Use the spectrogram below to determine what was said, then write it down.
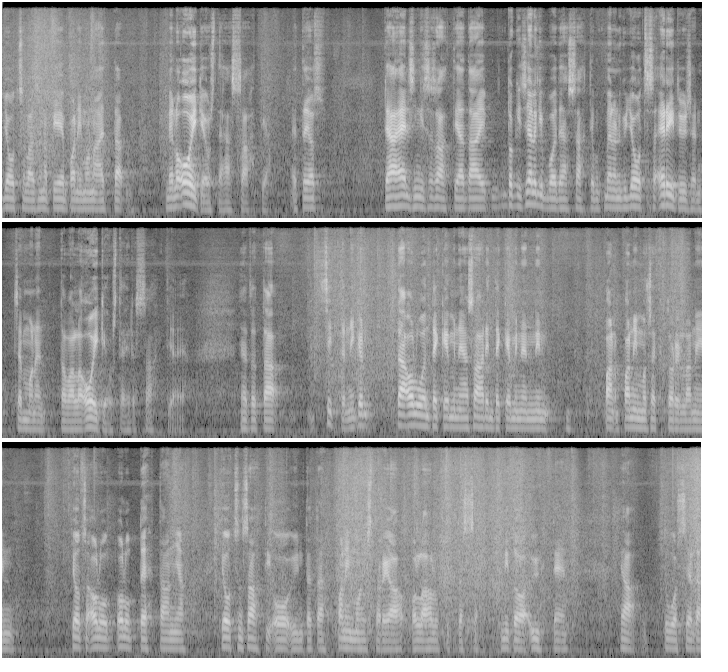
joutsalaisena pienpanimona, että meillä on oikeus tehdä sahtia. Että jos tehdään Helsingissä sahtia tai toki sielläkin voi tehdä sahtia, mutta meillä on niin Joutsassa erityisen semmoinen tavalla oikeus tehdä sahtia. Ja, ja tota, sitten niin tämä oluen tekeminen ja sahdin tekeminen niin pan, panimosektorilla, niin Joutsan olut, oluttehtaan ja Joutsan Sahti Oyn tätä panimohistoriaa ollaan haluttu tässä mitoa yhteen. Ja tuo sieltä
